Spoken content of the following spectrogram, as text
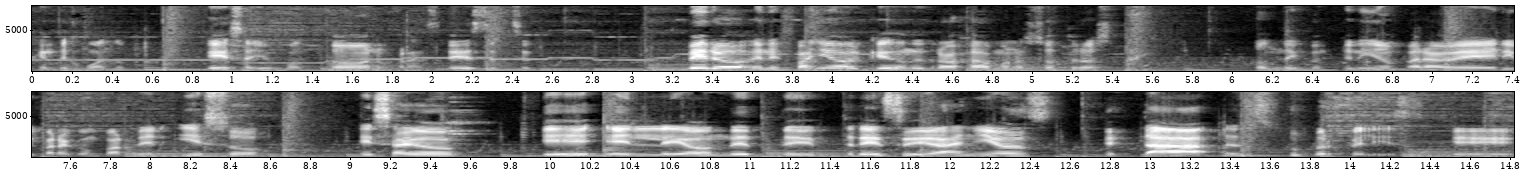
gente jugando portugués, hay un montón, francés, etc. Pero en español, que es donde trabajamos nosotros, hay un montón de contenido para ver y para compartir. Y eso es algo que el león de, 13 años está súper feliz. Eh,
